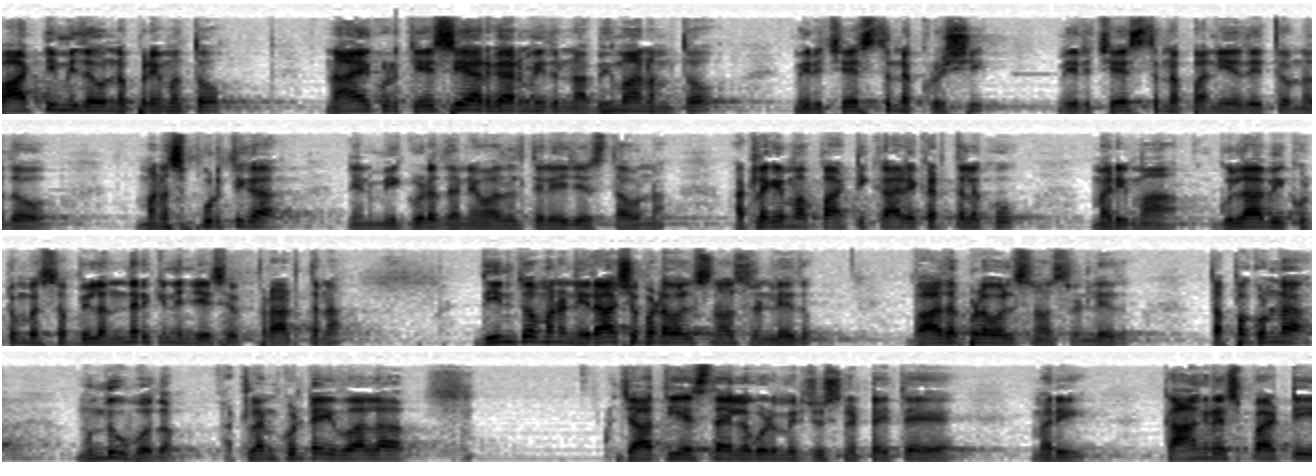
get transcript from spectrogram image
పార్టీ మీద ఉన్న ప్రేమతో నాయకుడు కేసీఆర్ గారి మీద ఉన్న అభిమానంతో మీరు చేస్తున్న కృషి మీరు చేస్తున్న పని ఏదైతే ఉన్నదో మనస్ఫూర్తిగా నేను మీకు కూడా ధన్యవాదాలు తెలియజేస్తా ఉన్నా. అట్లాగే మా పార్టీ కార్యకర్తలకు మరి మా గులాబీ కుటుంబ సభ్యులందరికీ నేను చేసే ప్రార్థన. దీంతో మనం నిరాశపడవలసిన అవసరం లేదు బాధపడవలసిన అవసరం లేదు. తప్పకుండా ముందుకు పోదాం. అట్లా అనుకుంటే ఇవాళ జాతీయ స్థాయిలో కూడా మీరు చూసినట్టయితే మరి కాంగ్రెస్ పార్టీ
